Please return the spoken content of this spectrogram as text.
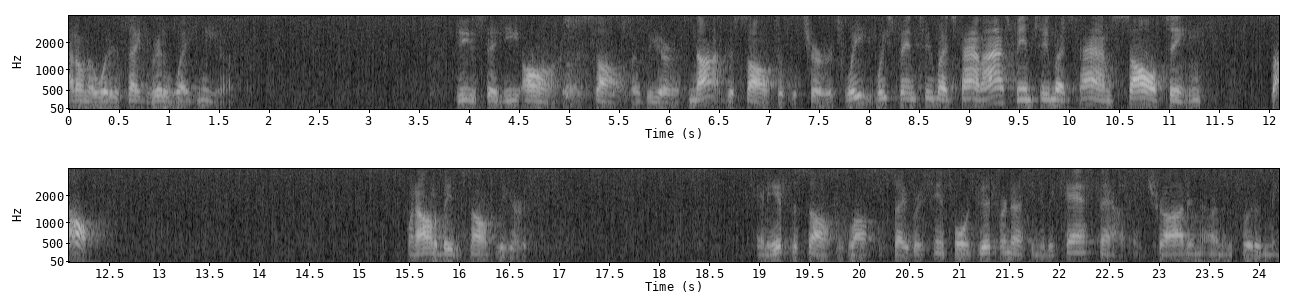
I don't know what it'll take to really wake me up. Jesus said, Ye are the salt of the earth, not the salt of the church. We, we spend too much time, I spend too much time salting salt when I ought to be the salt of the earth. And if the salt is lost its savor, it's henceforth good for nothing to be cast out and trodden under the foot of men.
